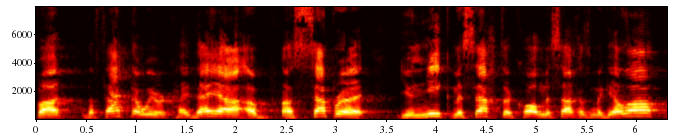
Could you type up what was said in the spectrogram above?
But the fact that we were kaiveya, a, a separate unique Masechta called Mesechas Megillah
